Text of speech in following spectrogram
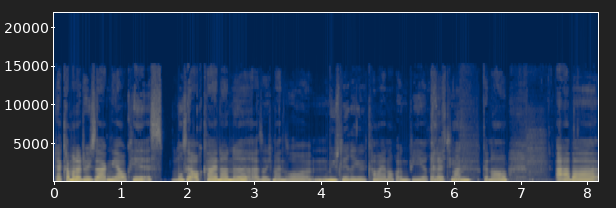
Da kann man natürlich sagen, ja, okay, es muss ja auch keiner, ne? Also ich meine, so ein Müsli-Riegel kann man ja noch irgendwie relativ, genau. Aber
